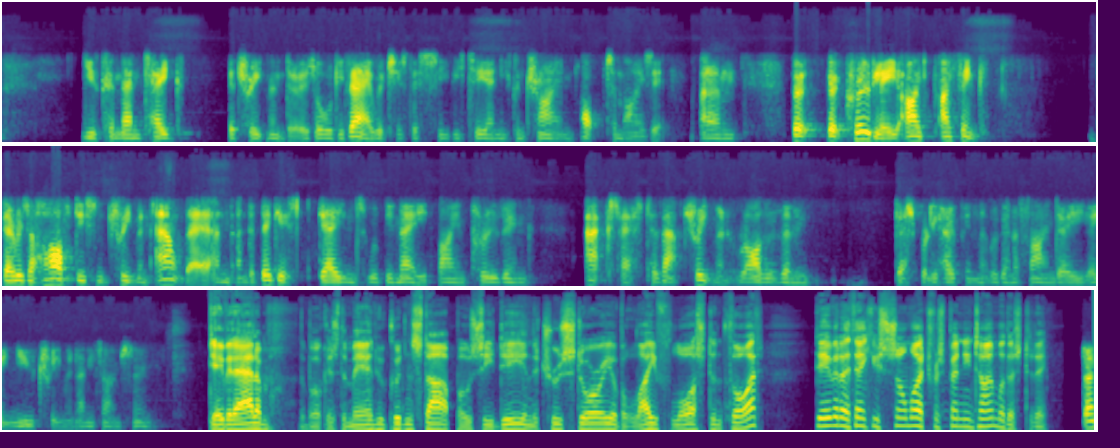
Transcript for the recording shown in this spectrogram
you can then take the treatment that is already there, which is this CBT, and you can try and optimize it. Um, but but crudely, I I think there is a half decent treatment out there, and, and the biggest gains would be made by improving access to that treatment rather than desperately hoping that we're going to find a, a new treatment anytime soon. David Adam, the book is The Man Who Couldn't Stop OCD and the True Story of a Life Lost in Thought. David, I thank you so much for spending time with us today.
